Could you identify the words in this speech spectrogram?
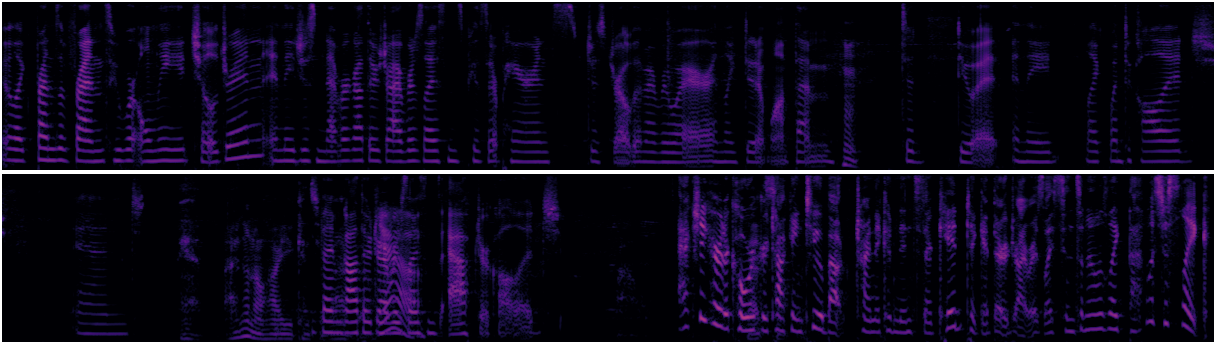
you know, like friends of friends who were only children and they just never got their driver's license because their parents just drove them everywhere and like didn't want them Hmm. to do it and they like went to college and Man, I don't know how you can then got their driver's Yeah. license after college. I actually heard a coworker That's- talking too about trying to convince their kid to get their driver's license, and I was like, that was just like,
